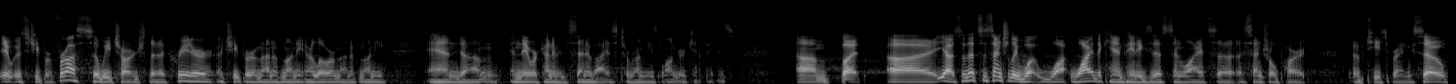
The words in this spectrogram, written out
it was cheaper for us, so we charged the creator a cheaper amount of money, or lower amount of money, and, um, and they were kind of incentivized to run these longer campaigns. Um, but uh, yeah, so that's essentially what, wh why the campaign exists and why it's a, a central part of Teespring. So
